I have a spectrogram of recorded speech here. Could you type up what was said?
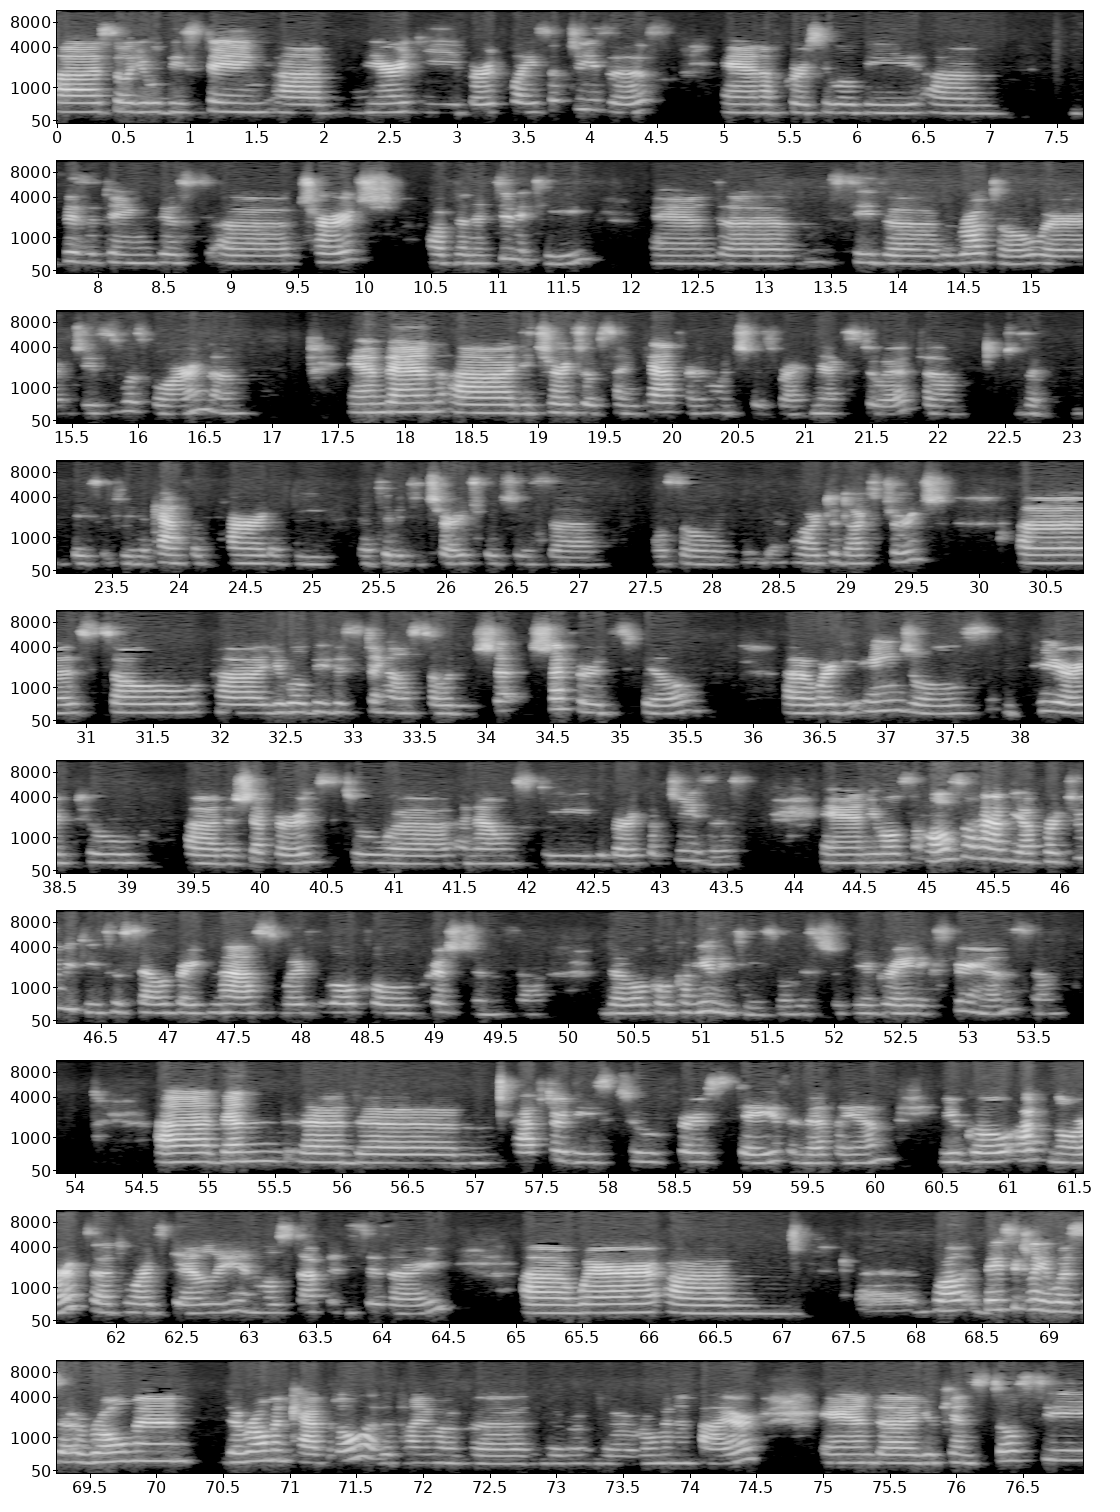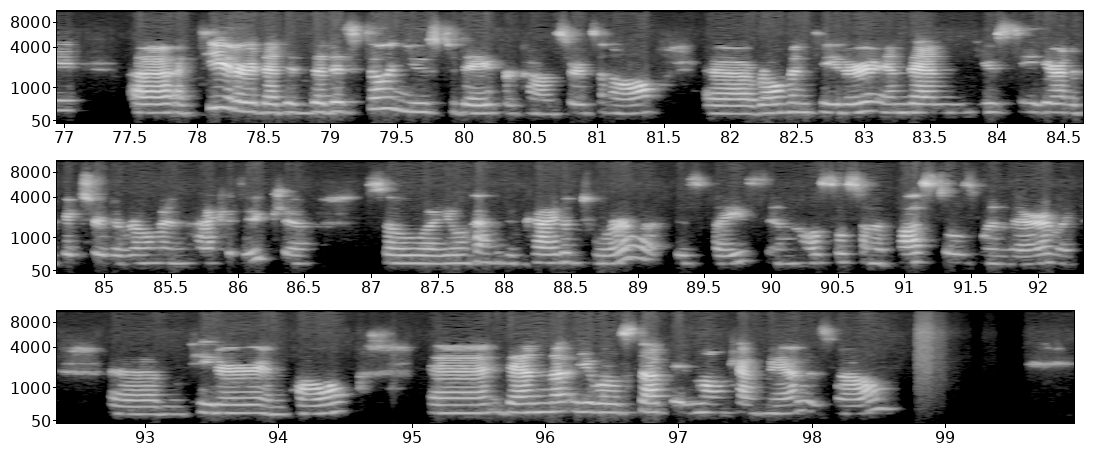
Uh, so you will be staying um, near the birthplace of Jesus, and of course you will be um, visiting this uh, church of the Nativity and uh, see the, the grotto where Jesus was born. Um, and then uh, the Church of St. Catherine, which is right next to it, um, which is a, basically the Catholic part of the Nativity Church, which is uh, also like the Orthodox Church. Uh, so uh, you will be visiting also the Shepherd's Hill, uh, where the angels appeared to uh, the shepherds to uh, announce the, the birth of Jesus. And you also, also have the opportunity to celebrate Mass with local Christians, uh, the local community. So this should be a great experience. Um, uh, then uh, the, after these two first days in Bethlehem, you go up north uh, towards Galilee and we'll stop in Caesarea, uh, where, um, uh, well, basically it was a Roman, the Roman capital at the time of the, the, Roman Empire. And you can still see a theater that is, that is still in use today for concerts and all uh, Roman theater. And then you see here in the picture the Roman aqueduct. Uh, so uh, you'll have the guided tour of this place, and also some apostles went there, like um, Peter and Paul. And then you will stop in Mont Carmel as well,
